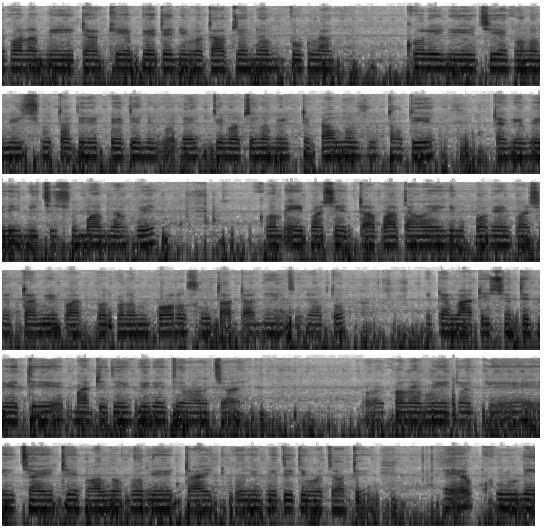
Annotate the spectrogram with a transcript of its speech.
এখন আমি এটাকে বেঁধে নিব, তার জন্য বুকলা করে নিয়েছি। এখন আমি সুতা দিয়ে বেঁধে নিব। দেখতে পাচ্ছেন, আমি একটা কালো সুতা দিয়ে এটাকে বেঁধে নিচ্ছি ভাবে এখন এই পাশেরটা পাতা হয়ে গেলে পরে এই পাশেরটা আমি বাঁধবো। এখন আমি বড় সুতাটা নিয়েছি তো এটা লাঠির সাথে বেঁধে মাটিতে গেড়ে দেওয়া যায়। এখন আমি এটাকে এই সাইডে ভালো করে টাইট করে বেঁধে দেবো যাতে খুলে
